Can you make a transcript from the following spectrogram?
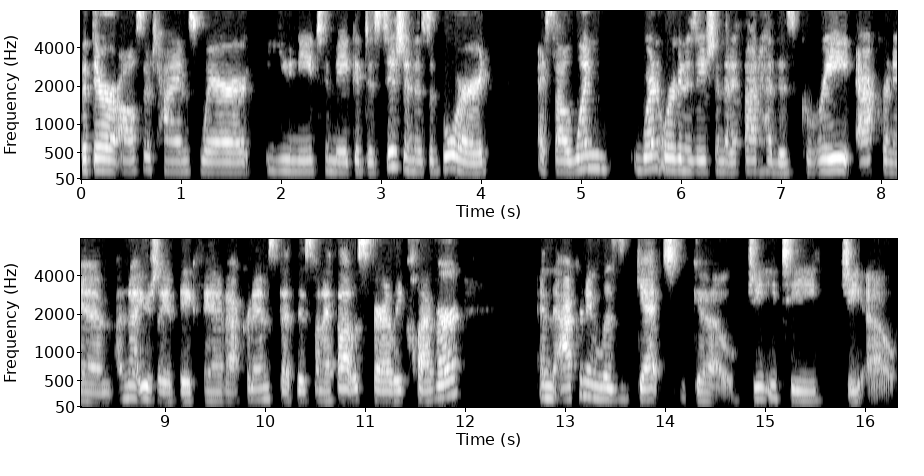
But there are also times where you need to make a decision as a board. I saw one one organization that I thought had this great acronym. I'm not usually a big fan of acronyms, but this one I thought was fairly clever. And the acronym was GET GO, G E T G O.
